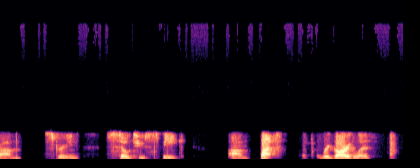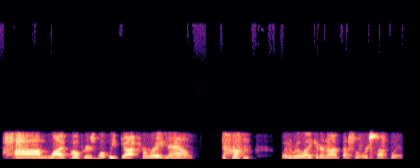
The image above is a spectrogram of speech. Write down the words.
um, screen, so to speak. Um, but regardless, um, live poker is what we've got for right now. Um, whether we like it or not, that's what we're stuck with.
